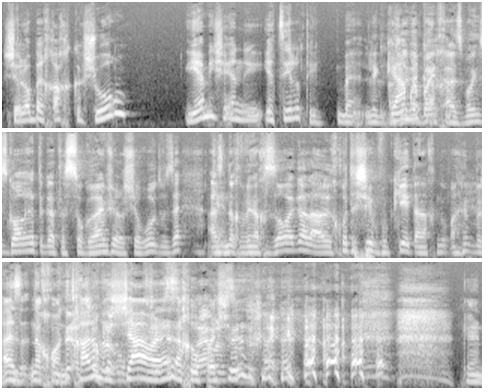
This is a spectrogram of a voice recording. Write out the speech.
שלא בהכרח קשור, יהיה מי שיציל אותי. אז לגמרי בואי- ככה. אז בואי נסגור רגע את הסוגריים של השירות וזה, אז כן. נח- ונחזור רגע לאריכות השיווקית, אנחנו... אז נכון, התחלנו משם, אנחנו פשוט... כן.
